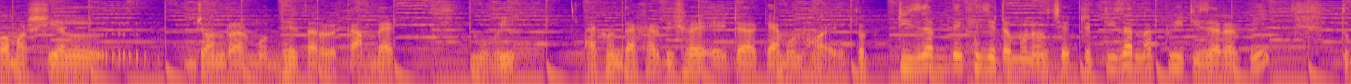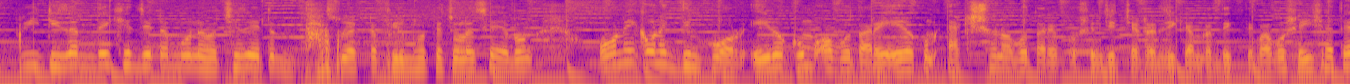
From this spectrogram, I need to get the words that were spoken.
কমার্শিয়াল জনরার মধ্যে তার কামব্যাক মুভি এখন দেখার বিষয়ে এটা কেমন হয়? তো টিজার দেখে যেটা মনে হচ্ছে টিজার না প্রি টিজার আর কি। তো প্রি টিজার দেখে যেটা মনে হচ্ছে যে এটা ধাসু একটা ফিল্ম হতে চলেছে এবং অনেক অনেক দিন পর এইরকম অবতারে, এরকম অ্যাকশন অবতারে প্রসেনজিৎ চ্যাটার্জিকে আমরা দেখতে পাবো। সেই সাথে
